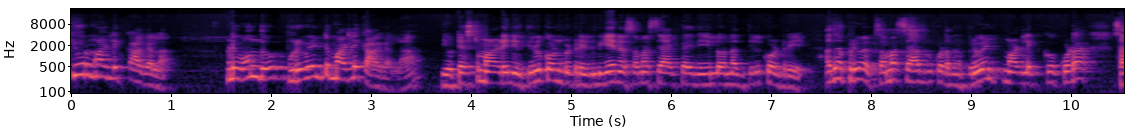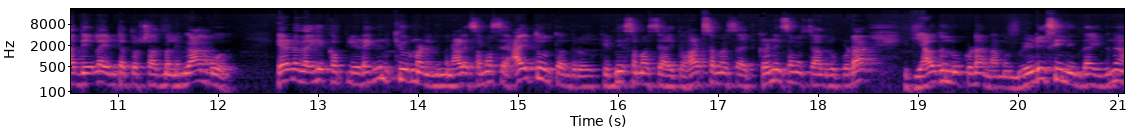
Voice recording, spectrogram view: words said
ಕ್ಯೂರ್ ಮಾಡ್ಲಿಕ್ಕೆ ಆಗಲ್ಲ ನೋಡಿ, ಒಂದು ಪ್ರಿವೆಂಟ್ ಮಾಡ್ಲಿಕ್ಕೆ ಆಗಲ್ಲ ನೀವು ಟೆಸ್ಟ್ ಮಾಡಿ, ನೀವು ತಿಳ್ಕೊಂಡ್ಬಿಟ್ರಿ, ನಿಮ್ಗೆ ಏನೋ ಸಮಸ್ಯೆ ಆಗ್ತಾ ಇದೆ ಇಲ್ಲೋ ಅನ್ನೋದು ತಿಳ್ಕೊಂಡ್ರಿ. ಅದನ್ನು ಪ್ರಿವೆಂಟ್ ಸಮಸ್ಯೆ ಆದರೂ ಕೂಡ ಅದನ್ನು ಪ್ರಿವೆಂಟ್ ಮಾಡಲಿಕ್ಕೂ ಕೂಡ ಸಾಧ್ಯ ಇಲ್ಲ. ಎಂಟತ್ತು ವರ್ಷ ಆದಮೇಲೆ ನಿಮ್ಗೆ ಆಗ್ಬೋದು. ಎರಡನೇದಾಗಿ ಕಂಪ್ಲೀಟ್ ಆಗಿ ಇದನ್ನು ಕ್ಯೂರ್ ಮಾಡಿ ನಿಮ್ಮ ನಾಳೆ ಸಮಸ್ಯೆ ಆಯಿತು ಅಂತಂದ್ರು ಕಿಡ್ನಿ ಸಮಸ್ಯೆ ಆಯಿತು ಹಾರ್ಟ್ ಸಮಸ್ಯೆ ಆಯಿತು, ಕಣ್ಣಿನ ಸಮಸ್ಯೆ ಆದರೂ ಕೂಡ ಇದು ಯಾವುದನ್ನು ಕೂಡ ನಮ್ಮ ಮೆಡಿಸಿನಿಂದ ಇದನ್ನು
